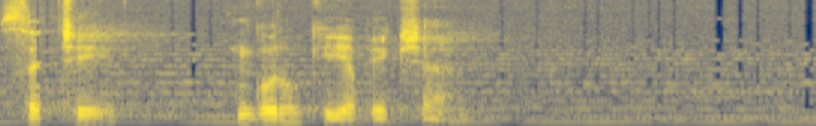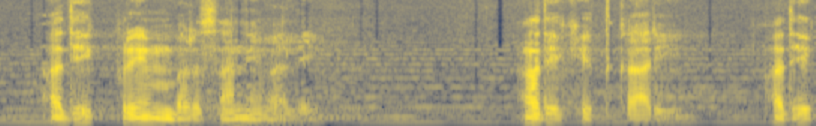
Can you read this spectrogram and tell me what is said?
सच्चे गुरु की अपेक्षा अधिक प्रेम बरसाने वाले, अधिक हितकारी, अधिक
